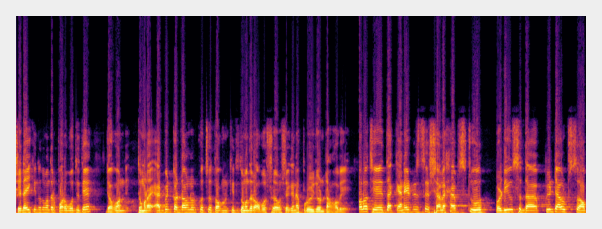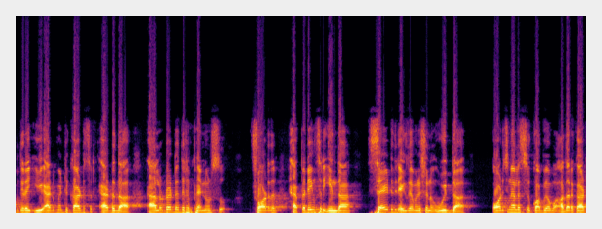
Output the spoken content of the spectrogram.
সেটাই কিন্তু তোমাদের পরবর্তীতে যখন তোমরা অ্যাডমিট কার্ড ডাউনলোড করছ, তখন কিন্তু তোমাদের অবশ্যই অবশ্যই এখানে প্রয়োজনটা হবে। বলা হচ্ছে the candidates shall haves to produce the print outs of the e admit cards at the alloted venues for the happenings in the side examination with the original copy of Aadhaar card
